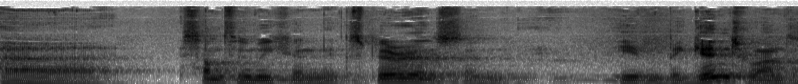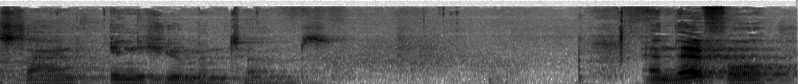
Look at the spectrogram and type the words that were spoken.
uh, something we can experience and even begin to understand in human terms. And therefore,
